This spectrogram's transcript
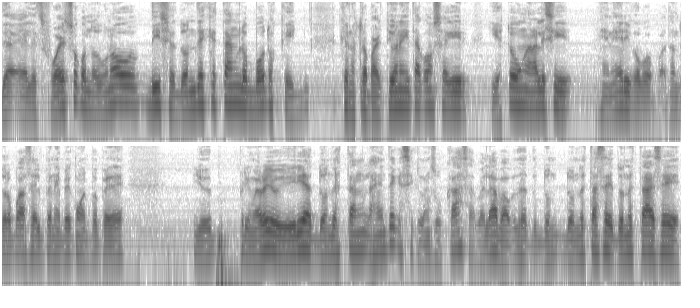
el esfuerzo cuando uno dice dónde es que están los votos que, que nuestro partido necesita conseguir, y esto es un análisis genérico, tanto lo puede hacer el PNP como el PPD, yo primero yo diría dónde están la gente que se quedó en sus casas, ¿verdad? ¿Dónde está ese,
